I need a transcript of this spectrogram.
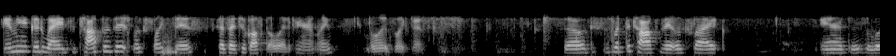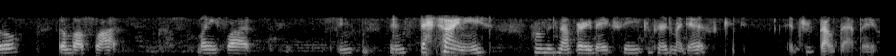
give me a good way. The top of it looks like this, because I took off the lid apparently the lid's like this. So this is what the top of it looks like. And there's a little gumball slot, money slot. And it's that tiny. Um, it's not very big, see, compared to my desk. It's about that big.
